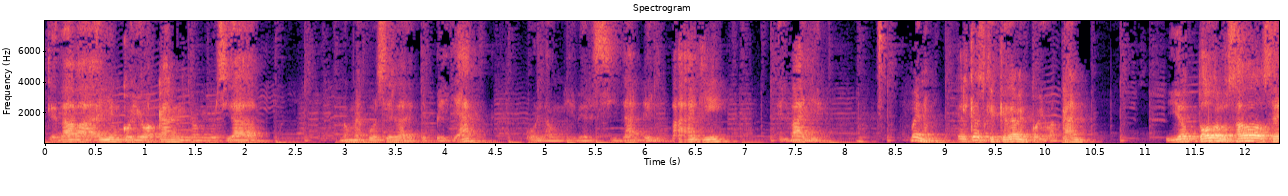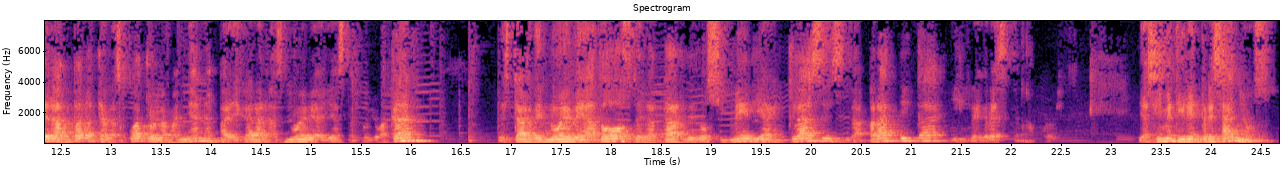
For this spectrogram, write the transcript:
quedaba ahí en Coyoacán, en la universidad, no me acuerdo si era de Tepeyac o la Universidad del Valle, el Valle. Bueno, el caso es que quedaba en Coyoacán. Y yo todos los sábados era párate a las 4 de la mañana para llegar a las 9 allá hasta Coyoacán, estar de 9 a 2 de la tarde, 2 y media en clases, la práctica y regresar a Puebla. Y así me tiré tres años.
